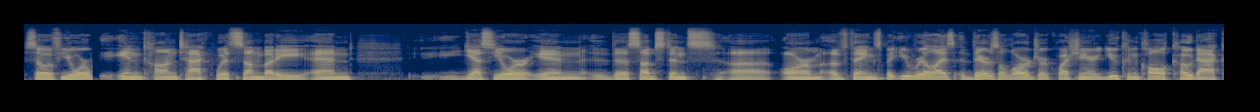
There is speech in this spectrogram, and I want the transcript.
So if you're in contact with somebody and yes, you're in the substance uh, arm of things, but you realize there's a larger question here. You can call CODAC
